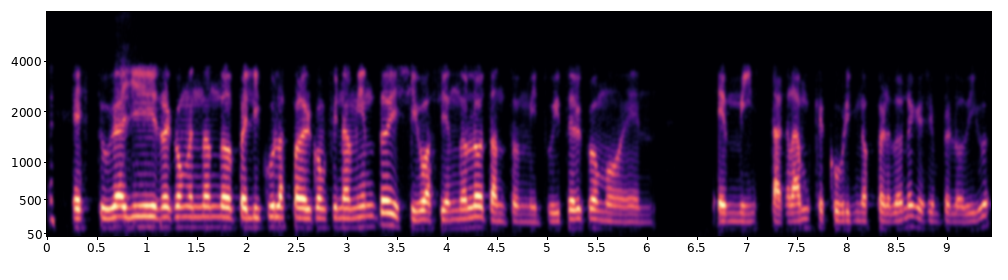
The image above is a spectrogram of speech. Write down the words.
Estuve allí recomendando películas para el confinamiento y sigo haciéndolo tanto en mi Twitter como en, en mi Instagram, que Kubrick nos perdone, que siempre lo digo,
